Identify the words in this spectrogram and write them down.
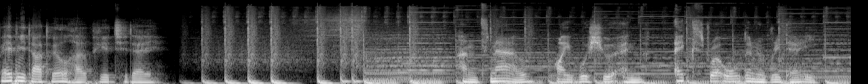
Maybe that will help you today. And now I wish you an extraordinary day.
